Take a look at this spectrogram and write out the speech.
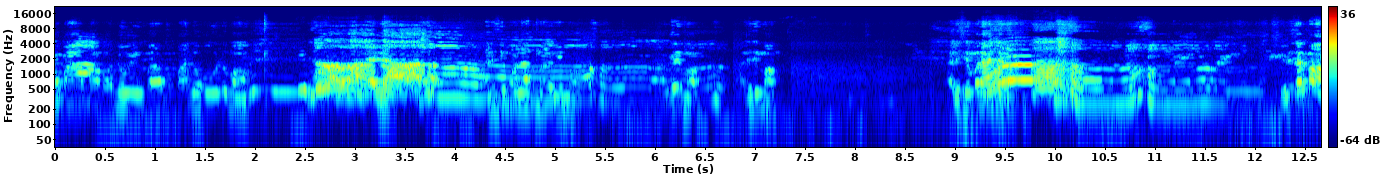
Papapaluin, papapalo ko ulo mo. Alisin mo lahat ng malagay mo. Malagay mo. Alisin mo. Alisin mo lahat yan ah. Bilisan mo.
